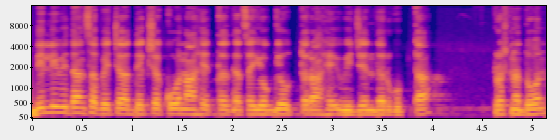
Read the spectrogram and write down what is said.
दिल्ली विधानसभेचे अध्यक्ष कोण आहेत? तर त्याचं योग्य उत्तर आहे विजेंदर गुप्ता. प्रश्न दोन.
